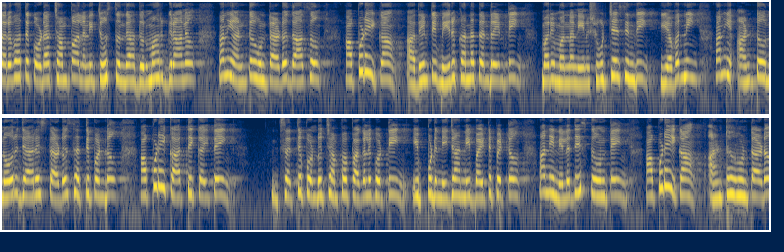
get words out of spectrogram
తర్వాత కూడా చంపాలని చూస్తుంది ఆ దుర్మార్గురాలు అని అంటూ ఉంటాడు దాసు. అప్పుడే ఇక అదేంటి మీరు కన్న తండ్రి ఏంటి? మరి మొన్న నేను షూట్ చేసింది ఎవరిని? అని అంటూ నోరు జారేస్తాడు సత్తిపండు అప్పుడే కార్తీక్ అయితే సత్యపండు చంప పగలగొట్టి ఇప్పుడు నిజాన్ని బయటపెట్టు అని నిలదీస్తూ ఉంటే అప్పుడే ఇక అంటూ ఉంటాడు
